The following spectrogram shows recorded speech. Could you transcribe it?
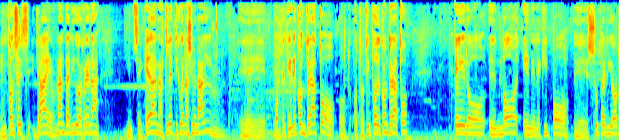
Entonces ya Hernán Darío Herrera se queda en Atlético Nacional eh, porque tiene contrato, o- otro tipo de contrato, pero eh, no en el equipo eh, superior,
